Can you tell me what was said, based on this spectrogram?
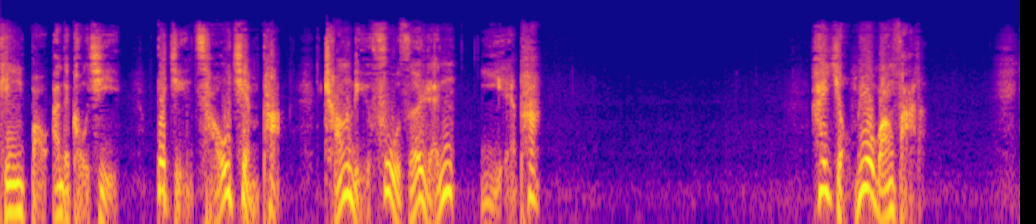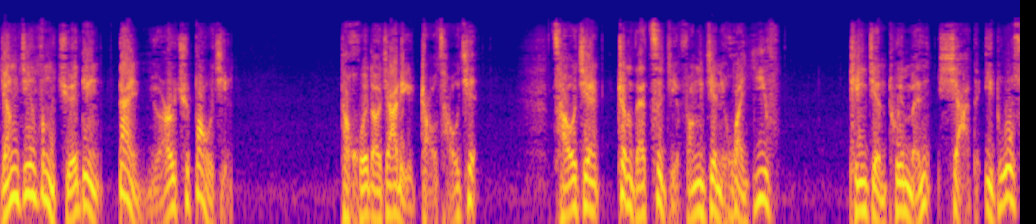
听保安的口气，不仅曹倩怕，厂里负责人也怕。还有没有王法了？杨金凤决定带女儿去报警。她回到家里找曹倩，曹倩正在自己房间里换衣服，听见推门，吓得一哆嗦，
